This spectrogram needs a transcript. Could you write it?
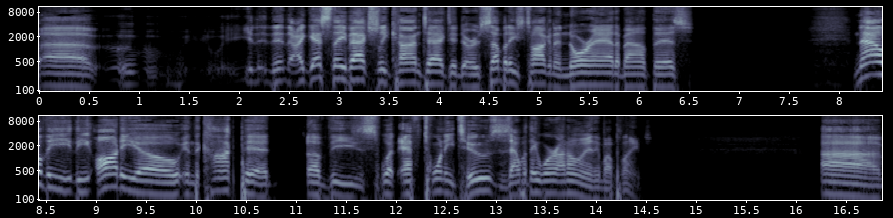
uh, I guess they've actually contacted, or somebody's talking to NORAD about this. Now the the audio in the cockpit of these what F twenty twos is that what they were? I don't know anything about planes uh,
